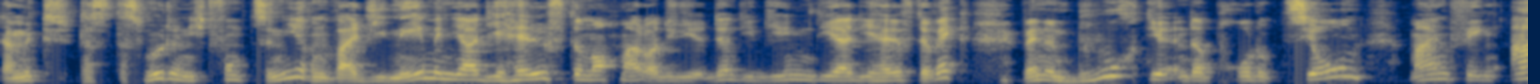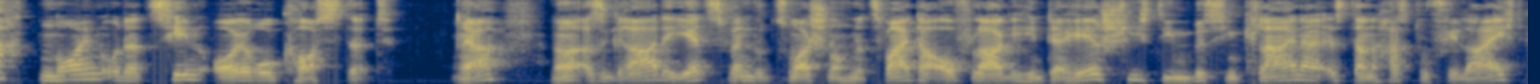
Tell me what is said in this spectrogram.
damit damit, das, das würde nicht funktionieren, weil die nehmen ja die Hälfte nochmal oder die, die, die nehmen dir ja die Hälfte weg. Wenn ein Buch dir in der Produktion meinetwegen acht, neun oder zehn Euro kostet, ja, ne, also gerade jetzt, wenn du zum Beispiel noch eine zweite Auflage hinterher schießt, die ein bisschen kleiner ist, dann hast du vielleicht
